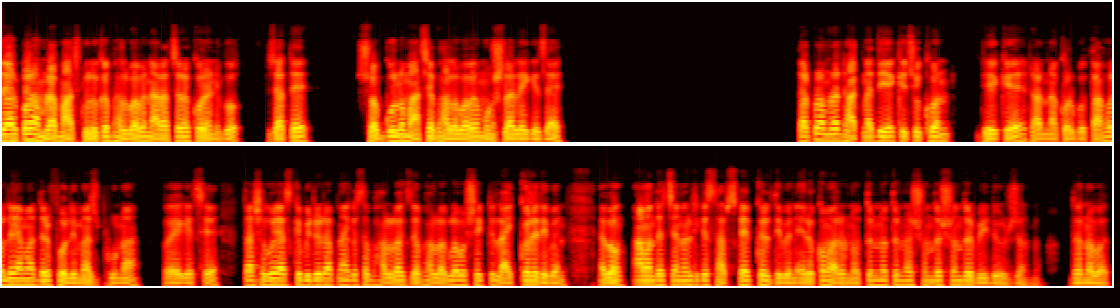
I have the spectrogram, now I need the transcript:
দেওয়ার পর আমরা মাছগুলোকে ভালোভাবে নাড়াচাড়া করে নিব, যাতে সবগুলো মাছে ভালোভাবে মশলা লেগে যায়। তারপর আমরা ঢাকনা দিয়ে কিছুক্ষণ ঢেকে রান্না করব। তাহলেই আমাদের ফলি মাছ ভুনা হয়ে গেছে। তো আশা করি আজকের ভিডিওটা আপনার কাছে ভালো লাগছে। ভালো লাগলে অবশ্যই একটি লাইক করে দিবেন এবং আমাদের চ্যানেলটিকে সাবস্ক্রাইব করে দিবেন এরকম আরও নতুন, নতুন সুন্দর, সুন্দর ভিডিওর জন্য। ধন্যবাদ।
